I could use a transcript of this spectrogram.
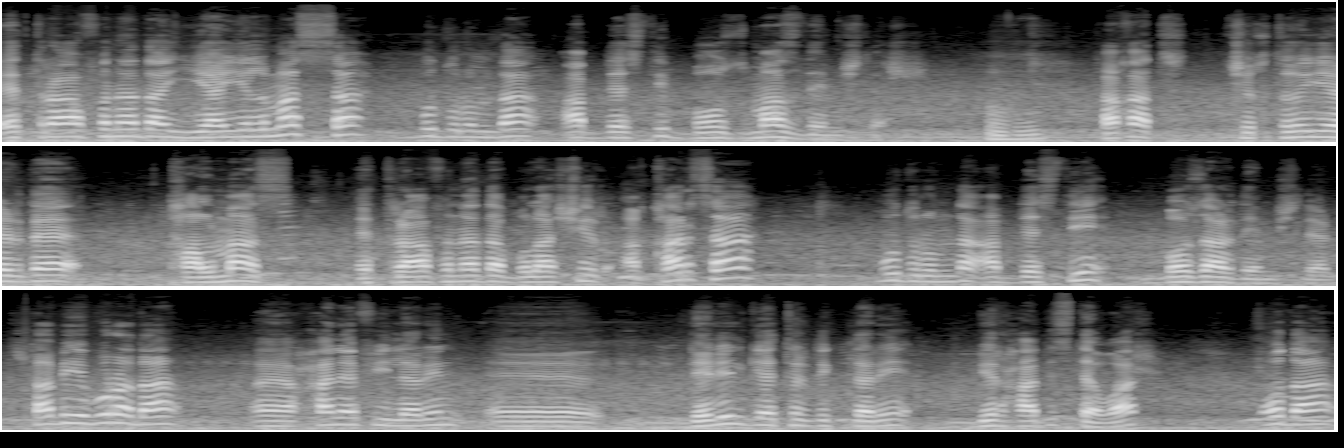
etrafına da yayılmazsa bu durumda abdesti bozmaz demişler. Hı hı. Fakat çıktığı yerde kalmaz, etrafına da bulaşır, akarsa bu durumda abdesti bozar demişlerdir. Tabii burada e, Hanefilerin e, delil getirdikleri bir hadis de var. O da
